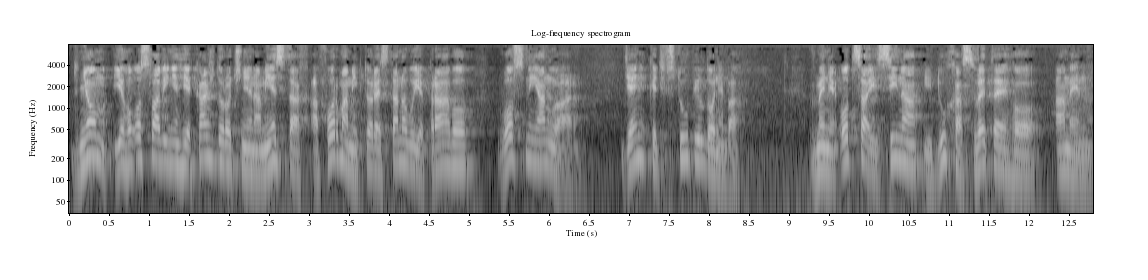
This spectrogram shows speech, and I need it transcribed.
Dňom jeho oslavy nech je každoročne na miestach a formami, ktoré stanovuje právo 8. január, deň, keď vstúpil do neba. V mene Otca i Syna i Ducha Svetého. Amen.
